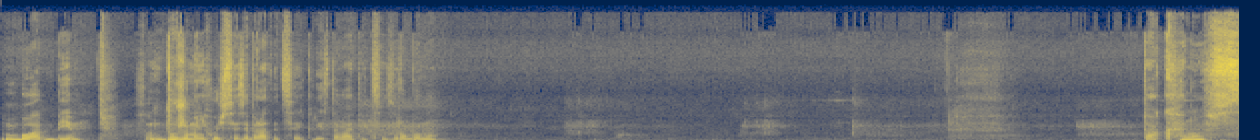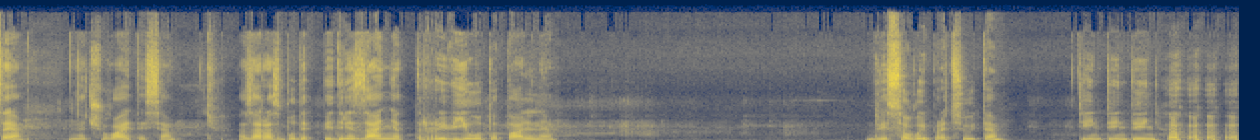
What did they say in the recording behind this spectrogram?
Бабі. Дуже мені хочеться зібрати цей кріс. Давайте це зробимо. Так, ну все. Начувайтеся. Зараз буде підрізання тривілу тотальне. Дві сови працюйте. Тінь-тінь-тінь.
